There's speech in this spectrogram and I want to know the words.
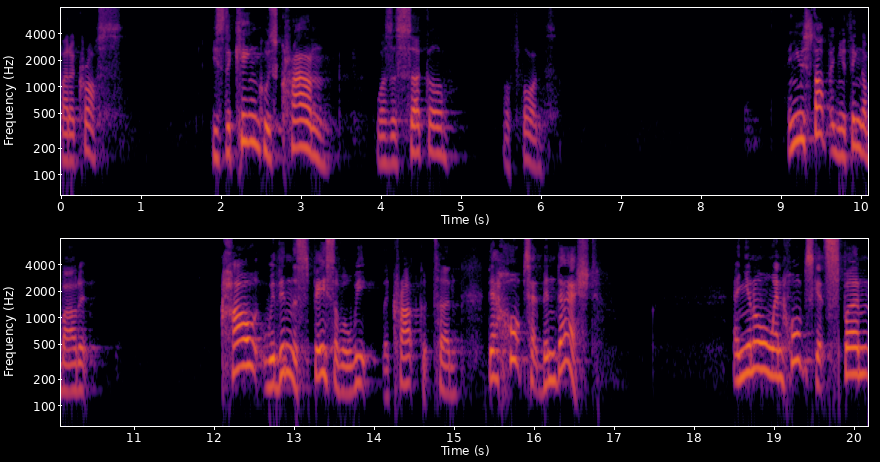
but a cross. He's the king whose crown was a circle of thorns. And you stop and you think about it how within the space of a week the crowd could turn. Their hopes had been dashed. And you know, when hopes get spurned,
